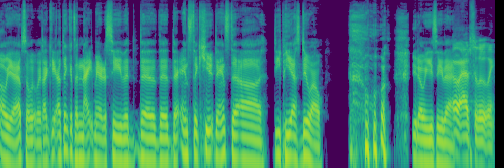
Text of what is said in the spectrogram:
Oh yeah, absolutely. Like I think it's a nightmare to see the the the the insta cute the insta uh DPS duo. you know when you see that. Oh, absolutely.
